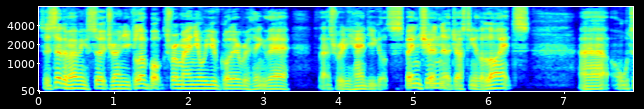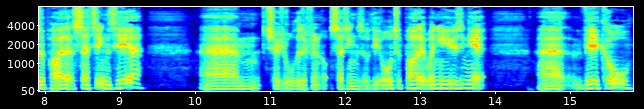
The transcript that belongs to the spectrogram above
So instead of having to search around your glove box for a manual, you've got everything there. So that's really handy. You've got suspension, adjusting of the lights, uh, autopilot settings here. Um, shows you all the different settings of the autopilot when you're using it. Uh, vehicle.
